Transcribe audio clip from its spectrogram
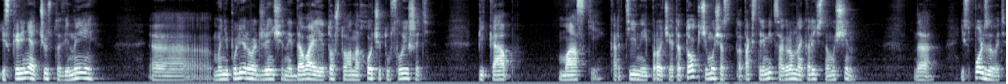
Искоренять чувство вины, э, манипулировать женщиной, давая ей то, что она хочет услышать, пикап, маски, картины и прочее. Это то, к чему сейчас так стремится огромное количество мужчин. Да, использовать,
